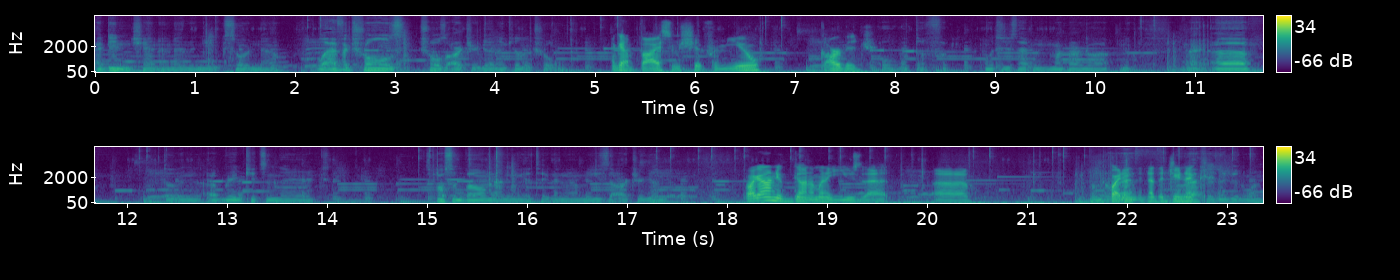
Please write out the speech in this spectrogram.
I didn't enchant another new sword now. Well, I have a troll's troll's archer gun. I killed a troll. I gotta buy some shit from you. Garbage. Oh, what the fuck? What just happened? Did my car go out? No. Alright, uh, throw the upgrade kits in there. Supposed to bow, I'm not even gonna take now. I'm gonna use the archer gun. If I got a new gun, I'm gonna use that. Uh, I'm fighting Wrath- another genic. Wrath is a good one.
